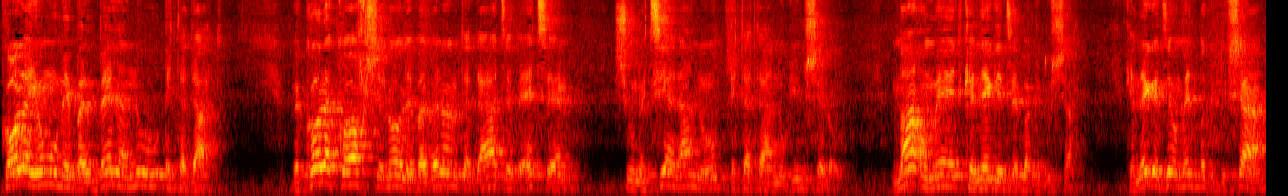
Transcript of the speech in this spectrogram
כל היום הוא מבלבל לנו את הדעת. וכל הכוח שלו לבלבל לנו את הדעת זה בעצם שהוא מציע לנו את התענוגים שלו. מה עומד כנגד זה בקדושה? כנגד זה עומד בקדושה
